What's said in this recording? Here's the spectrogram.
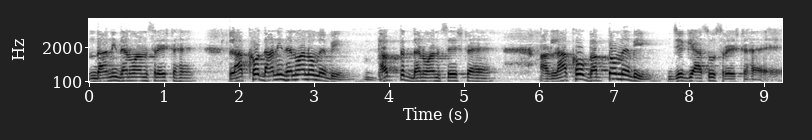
दानी धनवान श्रेष्ठ है। लाखों दानी धनवानों में भी भक्त धनवान श्रेष्ठ है। और लाखों भक्तों में भी जिज्ञासु श्रेष्ठ है।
